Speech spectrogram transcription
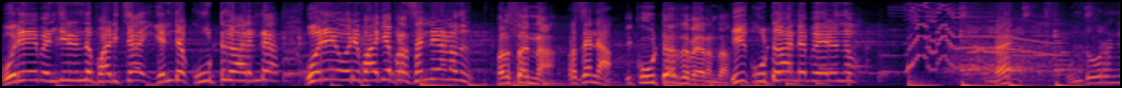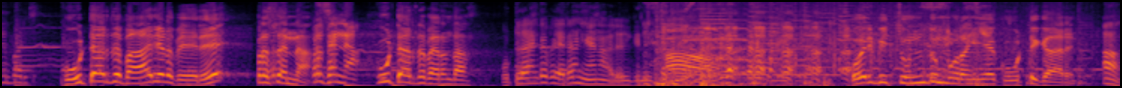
ഒരേ ബെഞ്ചിൽ നിന്ന് പഠിച്ച എന്റെ കൂട്ടുകാരന്റെ ഒരേ ഒരു ഭാര്യ പ്രസന്നയാണത്. പ്രസന്ന. പ്രസന്ന. ഈ കൂട്ടുകാരുടെ പേരെന്താ? ഈ കൂട്ടുകാരന്റെ പേരെന്ന് ഏ? ഉണ്ടു ഉറങ്ങി പഠിച്ച കൂട്ടുകാരുടെ ഭാര്യയുടെ പേര് പ്രസന്ന. പ്രസന്ന. കൂട്ടുകാരന്റെ പേരെന്താ? കൂട്ടുകാരന്റെ പേരാണ് ഞാൻ ആലോചിക്കുന്നത്. ആ. ഒരുമിച്ചുണ്ടും മുറങ്ങിയ കൂട്ടുകാരൻ. ആ,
